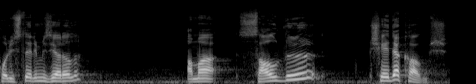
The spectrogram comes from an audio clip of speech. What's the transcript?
Polislerimiz yaralı ama saldırı şeyde kalmış,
